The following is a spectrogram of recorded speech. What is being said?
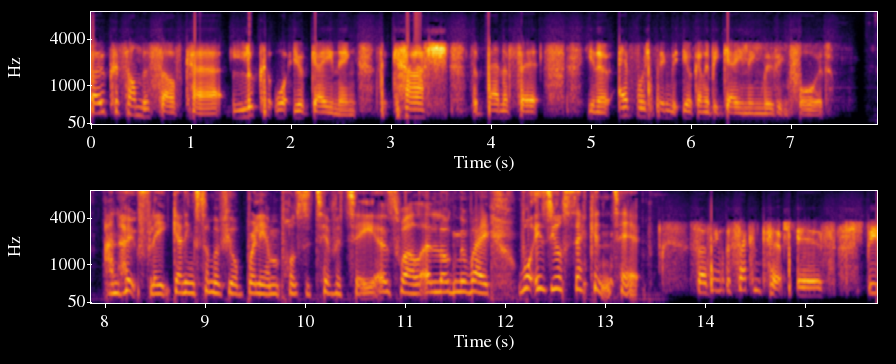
focus on the self care, look at what you're gaining, the cash, the benefits, you know, everything that you're going to be gaining moving forward and hopefully getting some of your brilliant positivity as well along the way. What is your second tip? So I think the second tip is be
